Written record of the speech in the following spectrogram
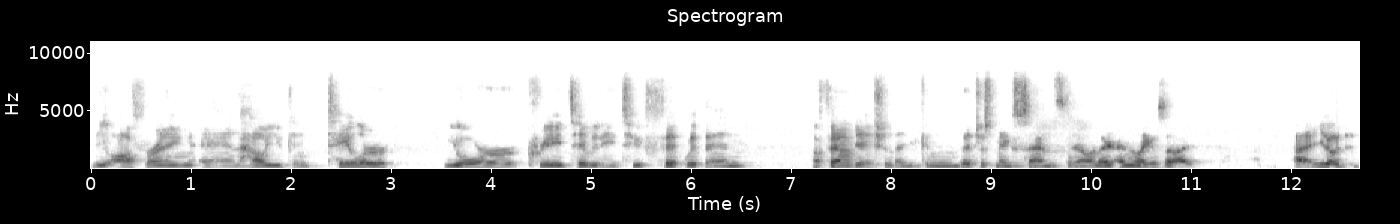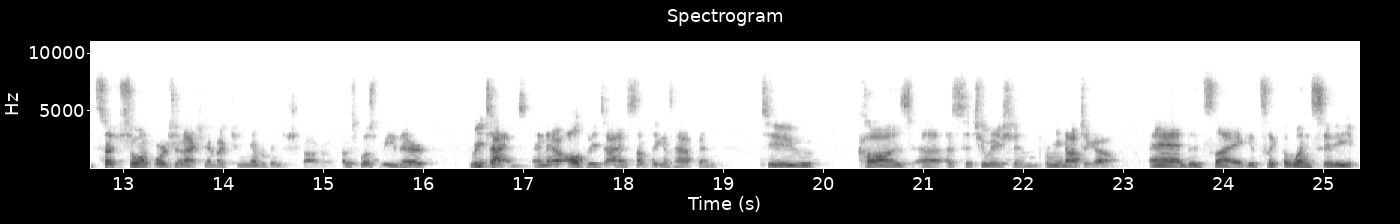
the offering and how you can tailor your creativity to fit within a foundation that you can that just makes sense, you know. And I, and like I said, I, I you know it's so, unfortunate actually. I've actually never been to Chicago. I was supposed to be there three times, and all three times something has happened to cause a, a situation for me not to go. And it's like it's like the one city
